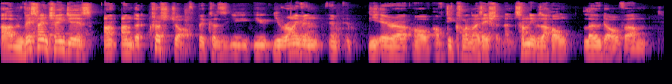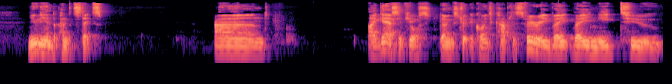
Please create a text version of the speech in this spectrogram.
Um, this then changes under Khrushchev because you, you, you arrive in, in, the era of, of decolonization, and suddenly there's a whole load of um, newly independent states. And I guess if you're going strictly according to capitalist theory, they, they need to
